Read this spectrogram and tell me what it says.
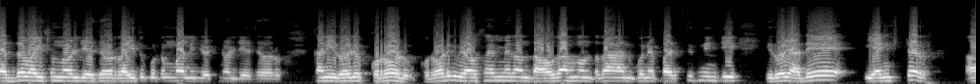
పెద్ద వయసు ఉన్న వాళ్ళు చేసేవారు రైతు కుటుంబాల నుంచి వచ్చిన వాళ్ళు చేసేవారు. కానీ ఈరోజు కుర్రోడు కుర్రోడికి వ్యవసాయం మీద అంత అవగాహన ఉంటుందా అనుకునే పరిస్థితి నుంచి ఈరోజు అదే యంగ్స్టర్ ఆ,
